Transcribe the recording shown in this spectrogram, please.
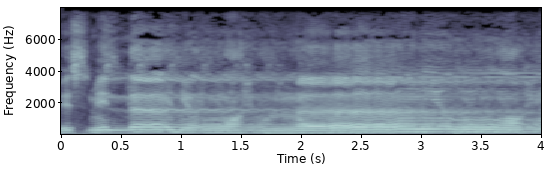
بسم الله الرحمن الرحيم.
